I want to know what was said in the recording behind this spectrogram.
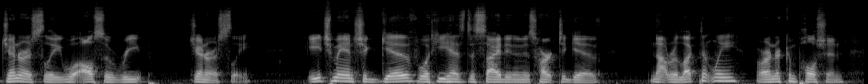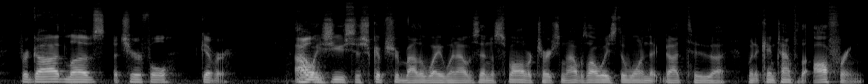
generously will also reap generously. Each man should give what he has decided in his heart to give, not reluctantly or under compulsion, for God loves a cheerful giver. I always used the scripture, by the way, when I was in a smaller church, and I was always the one that got to uh, when it came time for the offering.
